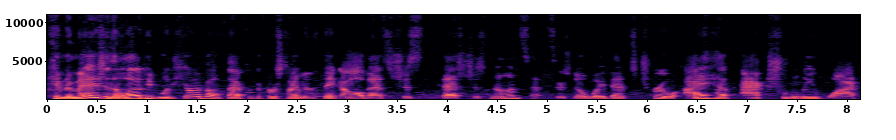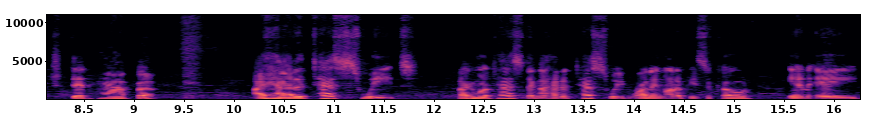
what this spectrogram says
can imagine that a lot of people would hear about that for the first time and think, "Oh, that's just that's just nonsense. There's no way that's true." I have actually watched it happen. I had a test suite talking about testing. I had a test suite running on a piece of code in a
